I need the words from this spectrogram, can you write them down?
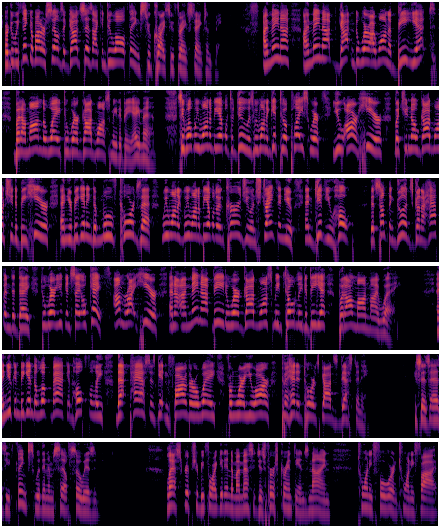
Or do we think about ourselves that God says I can do all things through Christ who strengthens me? I may not I may not gotten to where I want to be yet, but I'm on the way to where God wants me to be. Amen. See, what we want to be able to do is we want to get to a place where you are here, but you know God wants you to be here, and you're beginning to move towards that. We want to, we want to be able to encourage you and strengthen you and give you hope that something good's going to happen today to where you can say, okay, I'm right here, and I, I may not be to where God wants me totally to be yet, but I'm on my way. And you can begin to look back, and hopefully that past is getting farther away from where you are to headed towards God's destiny. He says, as he thinks within himself, so is he. Last scripture before I get into my message is 1 Corinthians 9 24 and 25.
